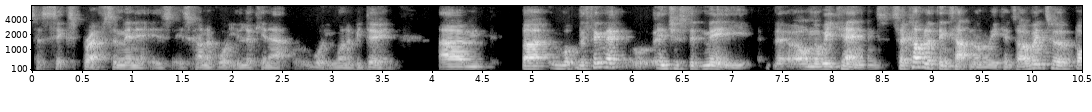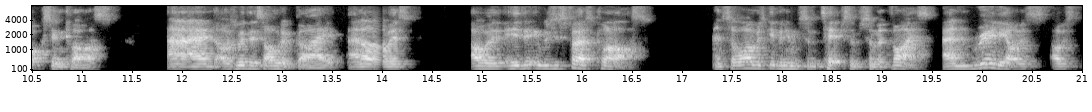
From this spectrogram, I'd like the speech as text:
to six breaths a minute is, is kind of what you're looking at, what you want to be doing. Um, but the thing that interested me on the weekend, so a couple of things happened on the weekend. So I went to a boxing class, and I was with this older guy, and I was, I was, it was his first class, and so I was giving him some tips and some advice, and really I was, I was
